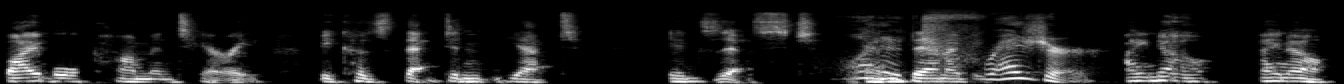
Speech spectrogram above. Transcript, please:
Bible commentary because that didn't yet exist. What and a then treasure. I, I know, I know.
